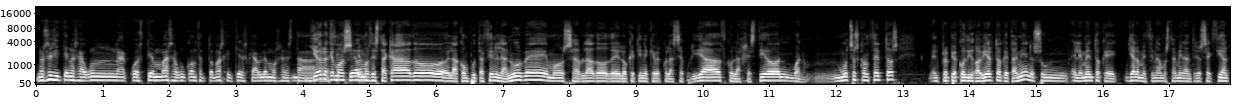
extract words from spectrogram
No sé si tienes alguna cuestión más, algún concepto más que quieres que hablemos en esta. Yo creo que hemos, hemos destacado la computación en la nube, hemos hablado de lo que tiene que ver con la seguridad, con la gestión, bueno, muchos conceptos el propio código abierto, que también es un elemento que ya lo mencionamos también en la anterior sección,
